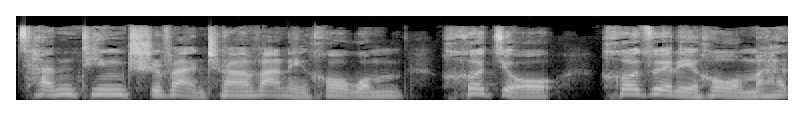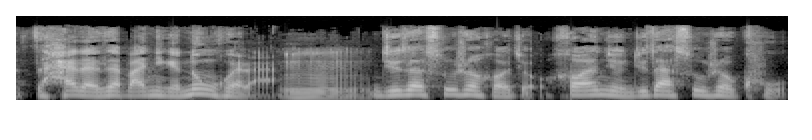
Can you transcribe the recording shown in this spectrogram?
餐厅吃饭，吃完饭了以后，我们喝酒喝醉了以后，我们还还得再把你给弄回来。嗯，你就在宿舍喝酒，喝完酒你就在宿舍哭，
